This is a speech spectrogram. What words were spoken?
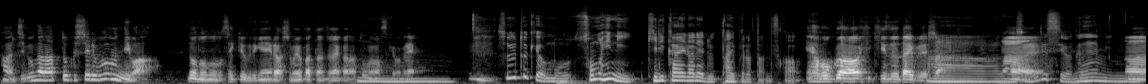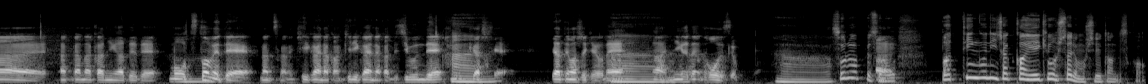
まあ、自分が納得している部分には、どんどんどんどん積極的にエラーしてもよかったんじゃないかなと思いますけどね。うんそういう時はもうその日に切り替えられるタイプだったんですか？いや、僕は引きずるタイプでした。はいそうですよね、みんな。はい。なかなか苦手で、もう勤めて、なんですかね、切り替えなあかん、切り替えなあかんって自分で言い聞かせてやってましたけどね。はいはい、苦手なところですよ。あーそれはやっぱりその、はいバッティングに若干影響したりもしていたんですか？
